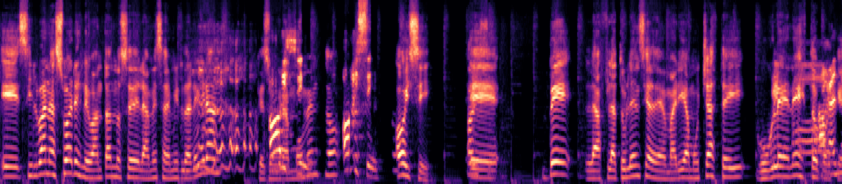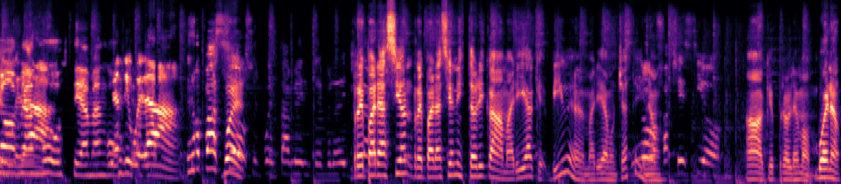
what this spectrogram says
eh, Silvana Suárez levantándose de la mesa de Mirta Legrand, que es un Hoy gran sí. momento. Hoy sí. Hoy sí. Hoy Eh, B. La flatulencia de María Muchastegui. Googleen esto Ay, porque. no, me angustia, me De angustia. Antigüedad. No pasó Bueno. supuestamente, pero de Reparación, reparación histórica a María, que vive María Muchastegui, No, no. falleció. Ah, qué problemón. Bueno,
